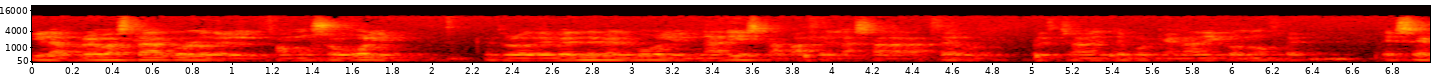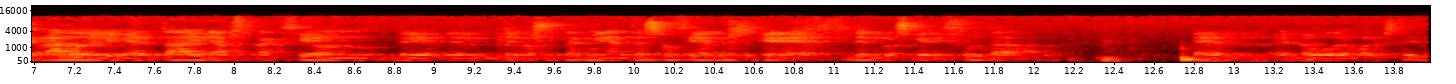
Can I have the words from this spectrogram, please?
Y la prueba está con lo del famoso boli, dentro lo de vender el boli, nadie es capaz en la sala de hacerlo, precisamente porque nadie conoce ese grado de libertad y de abstracción de, de- de los determinantes sociales que, de los que disfruta el, el lobo de Wall Street.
